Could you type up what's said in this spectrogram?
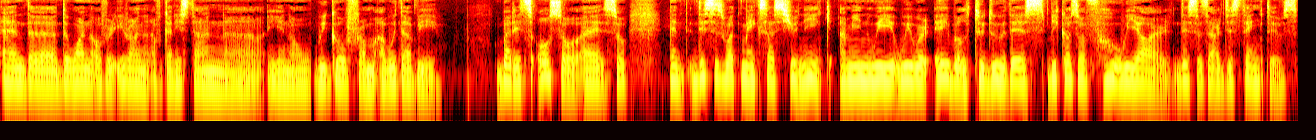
And uh, the one over Iran and Afghanistan, uh, you know, we go from Abu Dhabi but it's also uh, so and this is what makes us unique i mean we we were able to do this because of who we are this is our distinctives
